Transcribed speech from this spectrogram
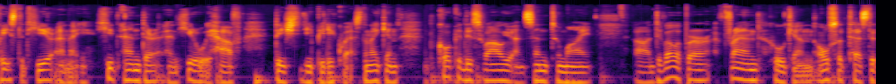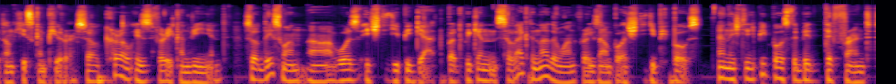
paste it here and I hit enter and here we have the HTTP request and I can copy this value and send to my developer, a friend who can also test it on his computer. So curl is very convenient. So this one uh, was HTTP GET, but we can select another one, for example, HTTP POST. And HTTP POST a bit different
